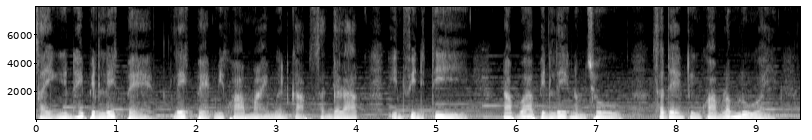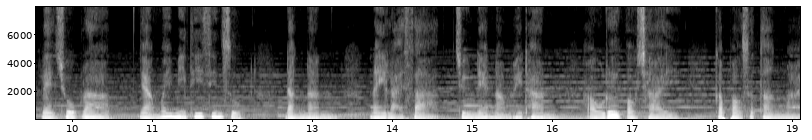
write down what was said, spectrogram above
ใส่เงินให้เป็นเลข 8 เลข 8 มีความหมายเหมือนกับสัญลักษณ์อินฟินิตี้ นับว่าเป็นเลขนำโชค แสดงถึงความร่ำรวย และโชคลาภอย่างไม่มีที่สิ้นสุด ดังนั้น ในหลายศาสตร์จึงแนะนำให้ท่าน เอาเลิกเอาชัย กระเป๋าสตางค์ใหม่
